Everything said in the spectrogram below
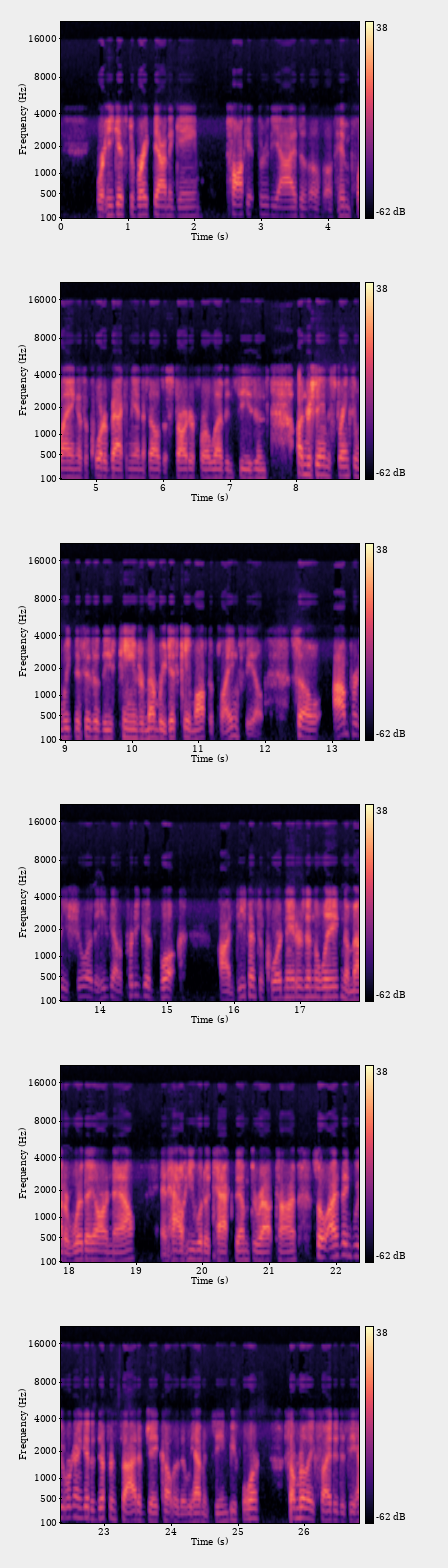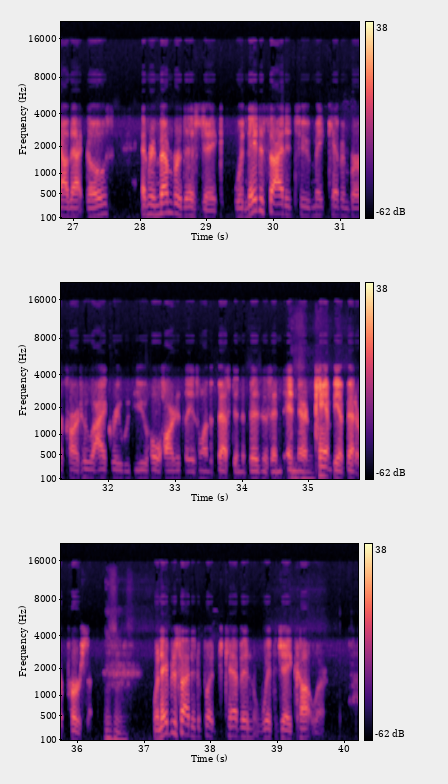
where he gets to break down the game, talk it through the eyes of, of, of him playing as a quarterback in the NFL as a starter for 11 seasons, understand the strengths and weaknesses of these teams. Remember, he just came off the playing field. So I'm pretty sure that he's got a pretty good book on defensive coordinators in the league, no matter where they are now and how he would attack them throughout time. So I think we, we're going to get a different side of Jay Cutler that we haven't seen before. So I'm really excited to see how that goes. And remember this, Jake, when they decided to make Kevin Burkhardt, who I agree with you wholeheartedly is one of the best in the business, and, and there mm-hmm. can't be a better person. Mm-hmm. When they decided to put Kevin with Jay Cutler,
